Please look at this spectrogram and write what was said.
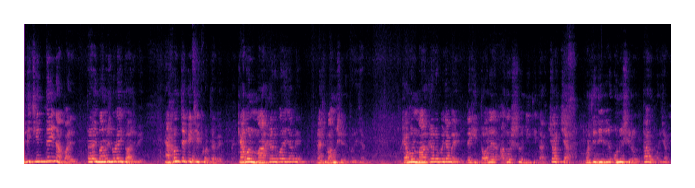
যদি চিনতেই না পারেন, তাহলে ওই মানুষগুলোই তো আসবে। এখন থেকে ঠিক করতে হবে, কেবল মার্কার উপরে যাবে নাকি মানুষের উপরে যাবে? কেবল মার্কার উপরে যাবে নাকি দলের আদর্শ নীতি, তার চর্চা, প্রতিদিনের অনুশীলন তার উপর যাবে?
